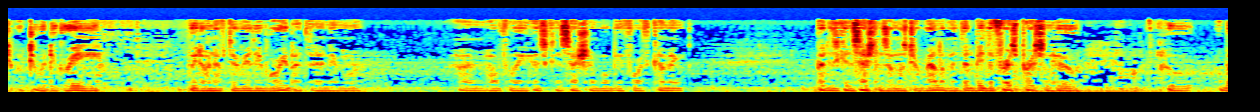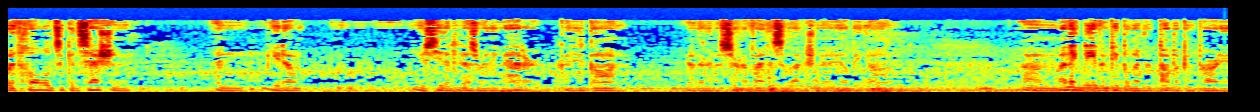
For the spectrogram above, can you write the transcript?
to, to, a degree, we don't have to really worry about that anymore. Um, hopefully, his concession will be forthcoming. But his concession is almost irrelevant. That'd be the first person who, who withholds a concession, and you don't, you see that it doesn't really matter because he's gone. Know, they're going to certify this election, and he'll be gone. Um, I think even people in the Republican Party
